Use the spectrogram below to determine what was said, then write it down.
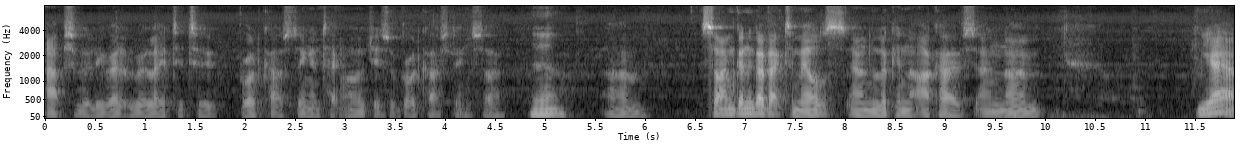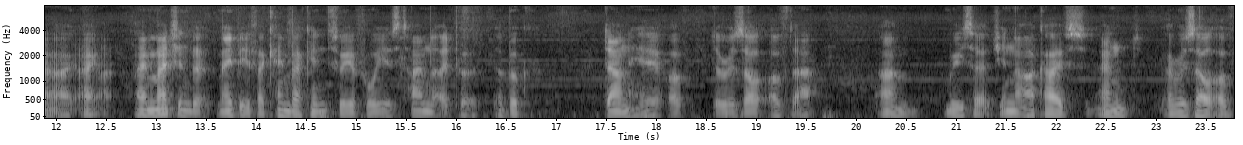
absolutely re- related to broadcasting and technologies of broadcasting. So, Yeah. um, so I'm going to go back to Mills and look in the archives, and um, yeah, I, I, I imagine that maybe if I came back in three or four years' time, that I'd put a book down here of the result of that um, research in the archives and a result of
